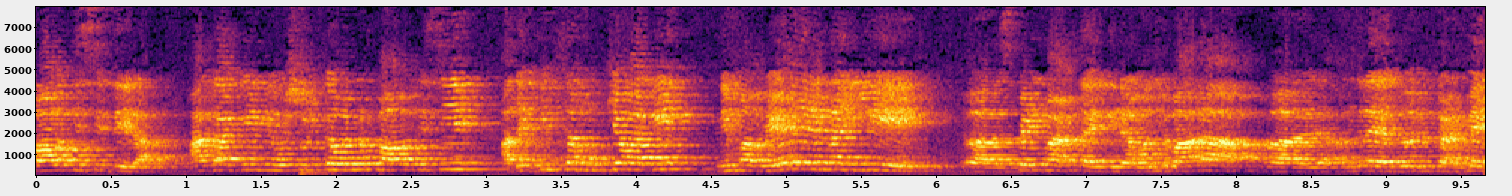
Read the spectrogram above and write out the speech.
ಪಾವತಿಸಿದ್ದೀರಾ? ಹಾಗಾಗಿ ನೀವು ಶುಲ್ಕವನ್ನು ಪಾವತಿಸಿ, ಅದಕ್ಕಿಂತ ಮುಖ್ಯವಾಗಿ ನಿಮ್ಮ ವೇಳೆಯನ್ನ ಇಲ್ಲಿ ಸ್ಪೆಂಡ್ ಮಾಡ್ತಾ ಇದ್ದೀರಾ? ಒಂದು ವಾರ ಅಂದ್ರೆ ಅದೊಂದು ಕಡಿಮೆ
